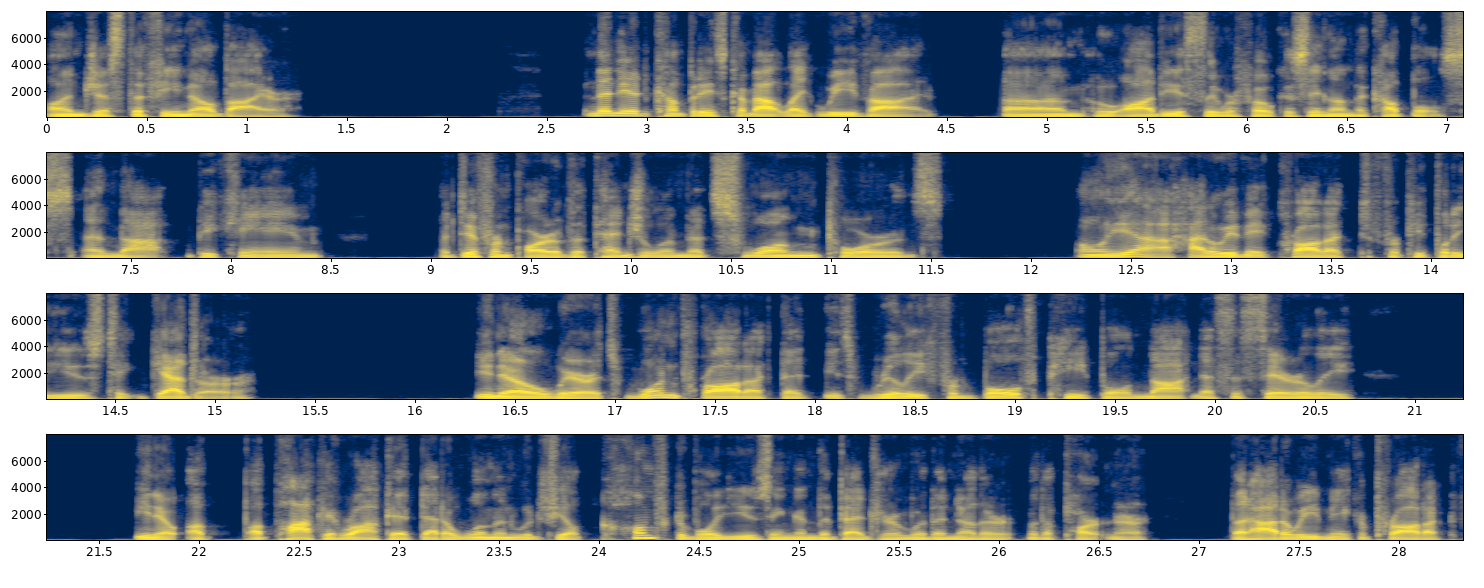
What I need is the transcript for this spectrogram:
on just the female buyer. And then you had companies come out like WeVibe, um, who obviously were focusing on the couples, and that became a different part of the pendulum that swung towards oh yeah, how do we make product for people to use together? You know, where it's one product that is really for both people, not necessarily, you know, a, a pocket rocket that a woman would feel comfortable using in the bedroom with another with a partner. But how do we make a product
